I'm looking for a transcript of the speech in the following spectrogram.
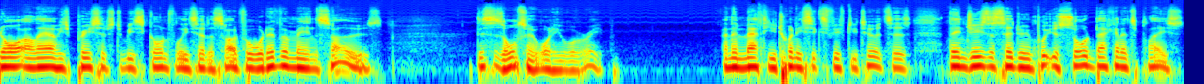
nor allow his precepts to be scornfully set aside. For whatever man sows, this is also what he will reap. And then Matthew twenty six fifty two it says, Then Jesus said to him, Put your sword back in its place.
